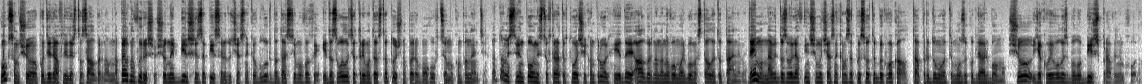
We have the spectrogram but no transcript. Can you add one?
Коксон, що поділяв лідерство з Алберном, напевно вирішив, що найбільший запіс серед учасників Blur додасть йому ваги і дозволить отримати остаточну перемогу в цьому компоненті. Натомість він повністю втратив творчий контроль, і ідеї Алберна на новому альбомі стали тотальними. Деймон навіть дозволяв іншим учасникам записувати бек-вокал та придумувати музику для альбому, що, як виявилось, було більш правильним ходом.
